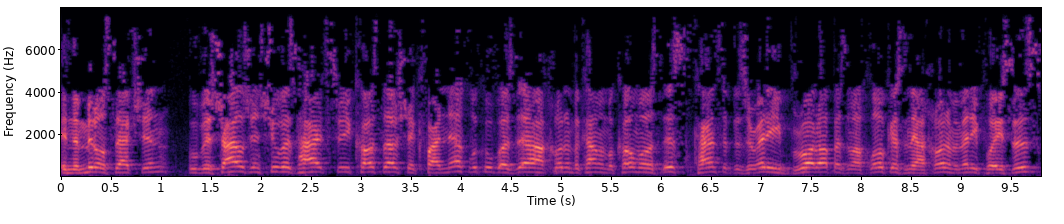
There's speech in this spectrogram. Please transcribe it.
In the middle section. This concept is already brought up as machlokas in the Achronim in many places.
